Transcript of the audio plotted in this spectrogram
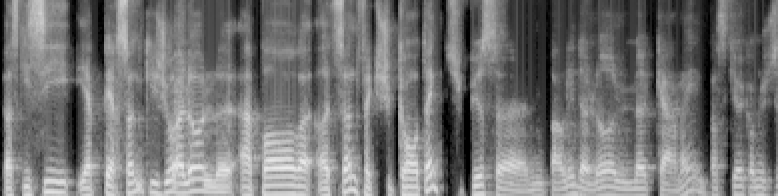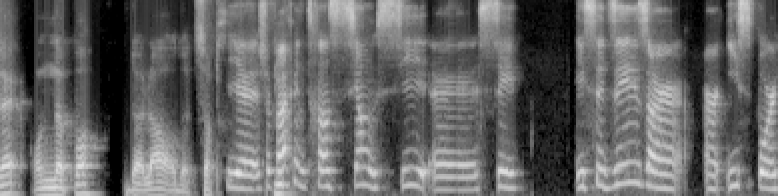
Parce qu'ici, il n'y a personne qui joue à LOL à part Hudson. Fait que je suis content que tu puisses euh, nous parler de LOL là, quand même parce que, comme je disais, on n'a pas de l'or de ça. Puis euh, je vais Puis- faire une transition aussi. Euh, c'est ils se disent un, un e-sport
